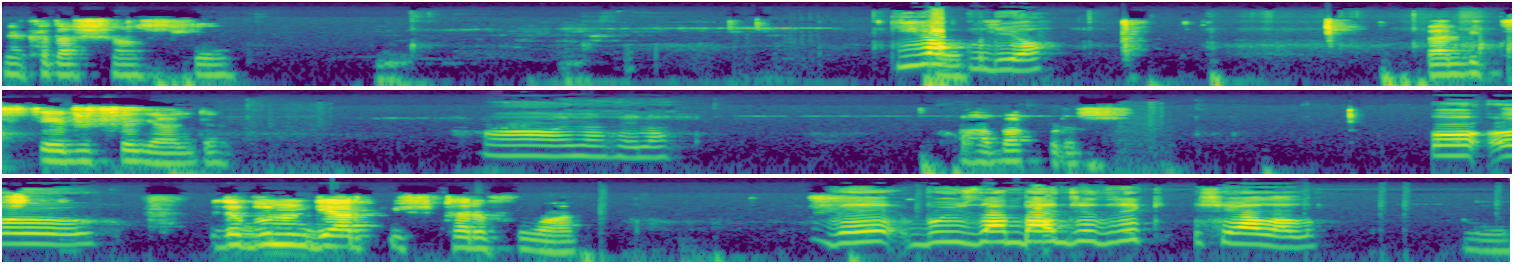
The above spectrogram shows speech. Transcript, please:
Ne kadar şanslıyım. Give up mı diyor. Ben bir stage 3'e geldim. Aa, aynen helal. Aha bak burası. O, o. Bir de bunun diğer üst tarafı var. Ve bu yüzden bence direkt şey alalım. Ne?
